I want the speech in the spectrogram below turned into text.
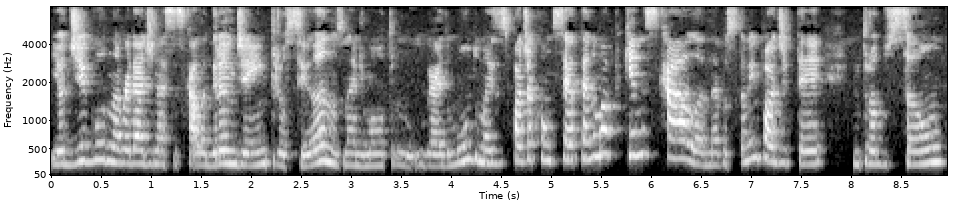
E eu digo, na verdade, nessa escala grande entre oceanos, né, de um outro lugar do mundo, mas isso pode acontecer até numa pequena escala, né? Você também pode ter introdução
